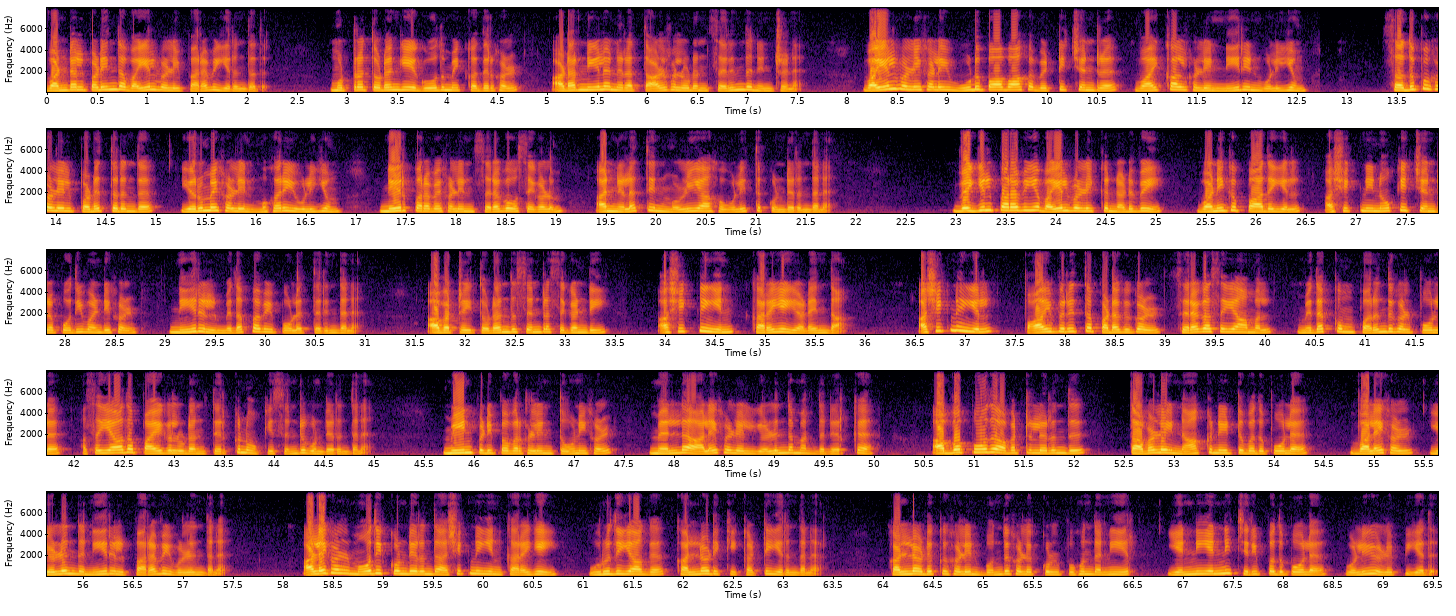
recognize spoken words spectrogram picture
வண்டல் படிந்த வயல்வெளி பரவி இருந்தது. முற்றத் தொடங்கிய கோதுமை கதிர்கள் அடர்நீல நிறத் தாள்களுடன் செறிந்து நின்றன. வயல்வெளிகளை ஊடுபாவாக வெட்டிச் சென்ற வாய்க்கால்களின் நீரின் ஒளியும் சதுப்புகளில் படுத்திருந்த எருமைகளின் முகரி ஒளியும் நீர்ப்பறவைகளின் சிறகோசைகளும் அந்நிலத்தின் மொழியாக ஒலித்துக் கொண்டிருந்தன. வெயில் பரவிய வயல்வெளிக்கு நடுவே வணிகப் பாதையில் அஷிக்னி நோக்கிச் சென்ற பொதிவண்டிகள் நீரில் மிதப்பவை போலத் தெரிந்தன. அவற்றை தொடர்ந்து சென்ற சிகண்டி அஷிக்னியின் கரையை அடைந்தான். அஷிக்னியில் பாய் விரித்த படகுகள் சிறகசையாமல் மிதக்கும் பருந்துகள் போல அசையாத பாய்களுடன் தெற்கு நோக்கி சென்று கொண்டிருந்தன. மீன் பிடிப்பவர்களின் தோணிகள் மெல்ல அலைகளில் எழுந்தமர்ந்து நிற்க அவ்வப்போது அவற்றிலிருந்து தவளை நாக்கு நீட்டுவது போல வலைகள் எழுந்து நீரில் பரவி விழுந்தன. அலைகள் மோதிக்கொண்டிருந்த அஷிக்னியின் கரையை உறுதியாக கல்லடுக்கி கட்டியிருந்தனர். கல்லடுக்குகளின் பொந்துகளுக்குள் புகுந்த நீர் எண்ணி எண்ணி சிரிப்பது போல ஒளி எழுப்பியது.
